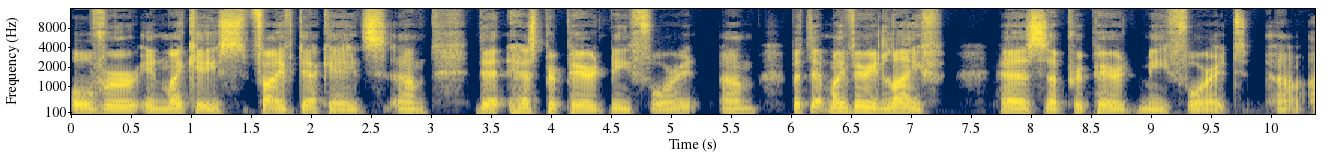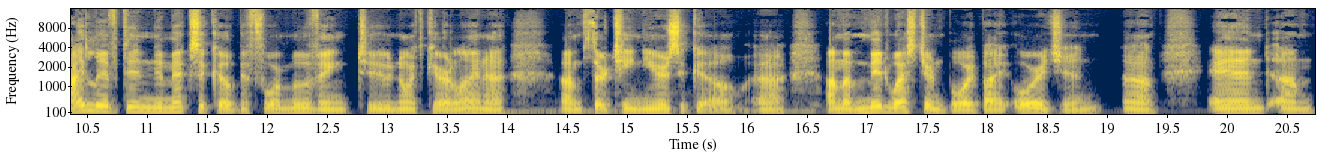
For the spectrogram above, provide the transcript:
over, in my case, five decades um, that has prepared me for it, um, but that my very life has uh, prepared me for it. Uh, I lived in New Mexico before moving to North Carolina um, 13 years ago. Uh, I'm a Midwestern boy by origin, uh, and um,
